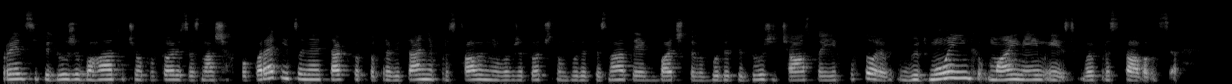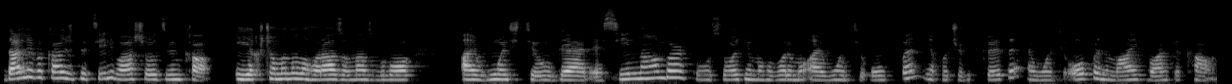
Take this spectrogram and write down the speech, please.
принципі, дуже багато чого повторюється з наших попередніх занять. Так, тобто привітання, представлення, ви вже точно будете знати. Як бачите, ви будете дуже часто їх повторювати. Good morning, my name is. Ви представилися. Далі ви кажете ціль вашого дзвінка. І якщо минулого разу в нас було I want to get a SIN number, то сьогодні ми говоримо I want to open, я хочу відкрити, I want to open my bank account.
